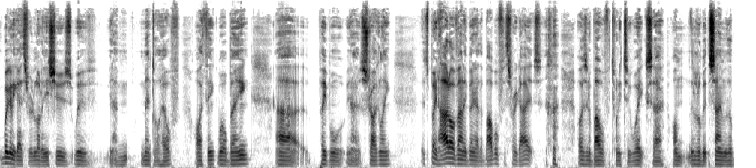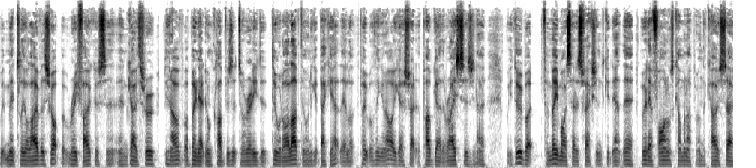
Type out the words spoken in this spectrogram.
we're going to go through a lot of issues with you know m- mental health. I think well-being, uh, people you know struggling. It's been hard. I've only been out of the bubble for three days. I was in a bubble for 22 weeks, so I'm a little bit the same, a little bit mentally all over the shop, but refocus and, and go through. You know, I've, I've been out doing club visits already to do what I love doing to get back out there. Like people are thinking, oh, you go straight to the pub, go to the races, you know, we do. But for me, my satisfaction is getting out there. We've got our finals coming up on the coast, so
